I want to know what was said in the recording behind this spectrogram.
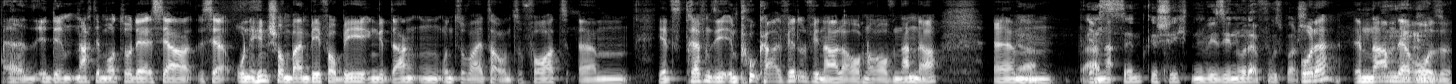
äh, dem, nach dem Motto, der ist ja, ist ja ohnehin schon beim BVB in Gedanken und so weiter und so fort. Ähm, jetzt treffen sie im Pokal-Viertelfinale auch noch aufeinander. Ähm, ja, das sind Geschichten, wie sie nur der Fußball schreibt. Oder? Im Namen der Rose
